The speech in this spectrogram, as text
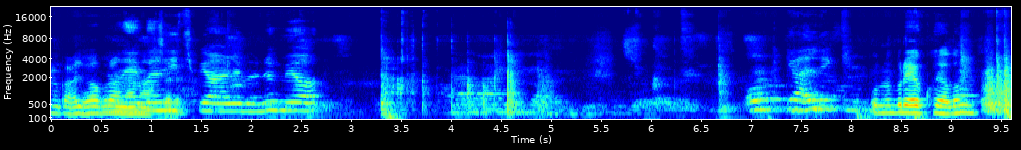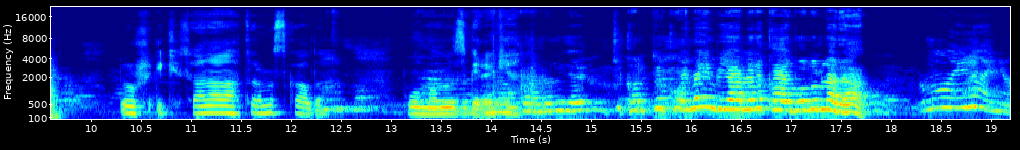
Galiba buranın anahtarı. hiçbir yerde görünmüyor. Bunu buraya koyalım. Dur iki tane anahtarımız kaldı. Bulmamız gereken. Anahtarları ye- çıkarıp da koymayın bir yerlere kaybolurlar ha. Ama oyun oynuyoruz.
